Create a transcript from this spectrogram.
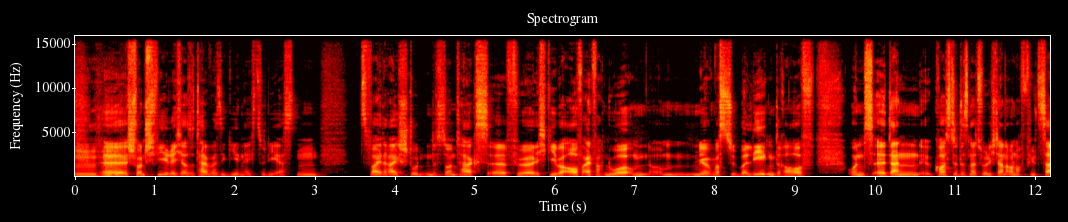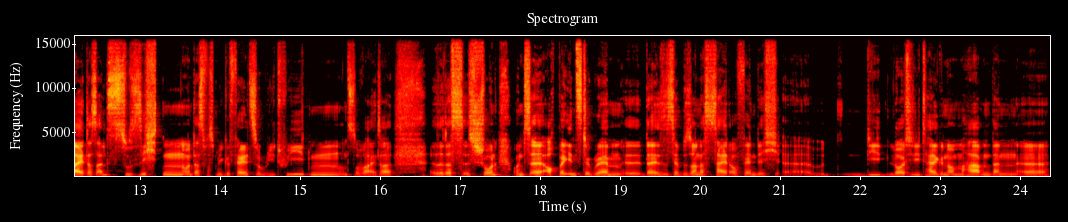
mhm. äh, schon schwierig. Also teilweise gehen echt so die ersten zwei, drei Stunden des Sonntags äh, für ich gebe auf, einfach nur, um, um mir irgendwas zu überlegen drauf. Und äh, dann kostet es natürlich dann auch noch viel Zeit, das alles zu sichten und das, was mir gefällt, zu retweeten und so weiter. Also das ist schon, und äh, auch bei Instagram, äh, da ist es ja besonders zeitaufwendig, äh, die Leute, die teilgenommen haben, dann äh,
